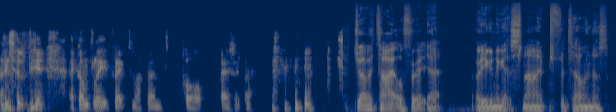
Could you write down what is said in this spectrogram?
I'm just being a complete prick to my friend Paul, basically. Do you have a title for it yet? Or are you going to get sniped for telling us?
